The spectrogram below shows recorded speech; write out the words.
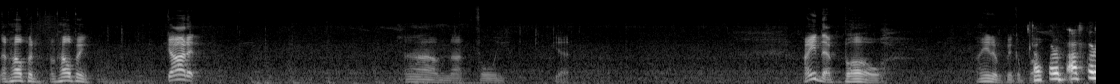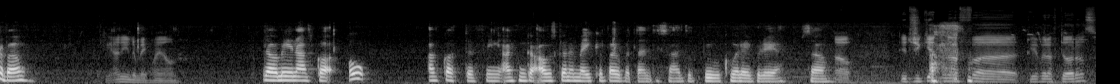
I'm helping. I'm helping. Got it. Uh, I'm not fully yet. I need that bow. I need a bow. I've got a, I've got a bow. Okay, I need to make my own. No, I mean I've got. Oh, I've got the thing. I can go. I was gonna make a bow, but then decided we were coming over here. So Oh, did you get enough? Uh, do you have enough dodos?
